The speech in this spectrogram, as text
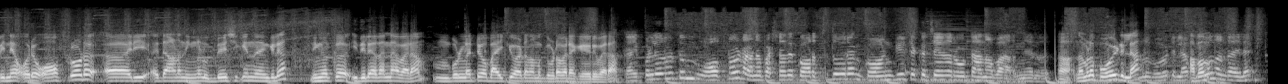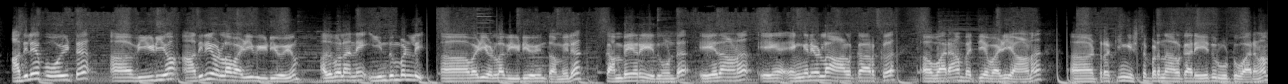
പിന്നെ ഒരു ഓഫ് റോഡ് ഇതാണ് നിങ്ങൾ ഉദ്ദേശിക്കുന്നതെങ്കിൽ നിങ്ങൾക്ക് ഇതിലെ തന്നെ വരാം. ബുള്ളറ്റോ ബൈക്കോ ആയിട്ട് നമുക്ക് ഇവിടെ വരെ കയറി വരാം. കൈപ്പള്ളി റൂട്ടും ഓഫ് റോഡ് ആണ്. പക്ഷെ അത് കുറച്ച് ദൂരം കോൺക്രീറ്റ് ഒക്കെ ചെയ്ത റൂട്ടാണോ പറഞ്ഞത്? ആ നമ്മൾ പോയിട്ടില്ല. അപ്പം അതിൽ? പോയിട്ട് വീഡിയോ അതിലെയുള്ള വഴി വീഡിയോയും അതുപോലെ തന്നെ ഈന്തുംപള്ളി വഴിയുള്ള വീഡിയോയും തമ്മിൽ കമ്പയർ ചെയ്തുകൊണ്ട് ഏതാണ് എങ്ങനെയുള്ള ആൾക്കാർക്ക് വരാൻ പറ്റിയ വഴിയാണ്. ട്രക്കിംഗ് ഇഷ്ടപ്പെടുന്ന ആൾക്കാർ ഏത് റൂട്ട് വരണം?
